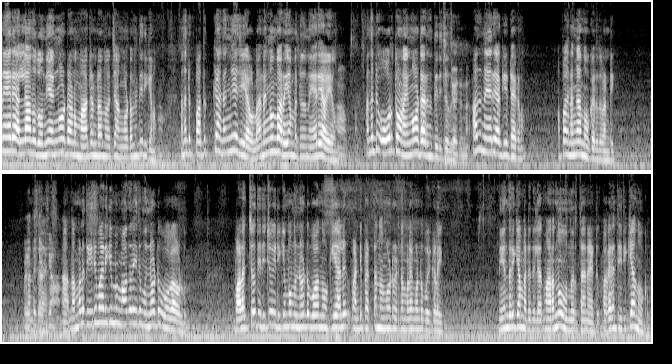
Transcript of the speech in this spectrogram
നേരെ അല്ല എന്ന് തോന്നി എങ്ങോട്ടാണ് മാറ്റണ്ടെന്ന് വെച്ചാൽ അങ്ങോട്ടൊന്ന് തിരിക്കണം. എന്നിട്ട് പതുക്കെ അനങ്ങേ ചെയ്യാവുള്ളൂ. അനങ്ങുമ്പോൾ അറിയാൻ പറ്റുന്നത് നേരെ ആ, എന്നിട്ട് ഓർത്തോണം എങ്ങോട്ടായിരുന്നു തിരിച്ചത്? അത് നേരെ അത് നേരെയാക്കിയിട്ടേക്കണം. അപ്പൊ അനങ്ങാൻ നോക്കരുത് വണ്ടി. മനസ്സിലായോ? ആ നമ്മൾ തീരുമാനിക്കുമ്പോൾ മാത്രമേ ഇത് മുന്നോട്ട് പോകാവുള്ളൂ. വളച്ചോ തിരിച്ചോ ഇരിക്കുമ്പോൾ മുന്നോട്ട് പോകാൻ നോക്കിയാൽ വണ്ടി പെട്ടെന്ന് അങ്ങോട്ട് വരും നമ്മളെ കൊണ്ട് പോയി കളയും. നിയന്ത്രിക്കാൻ പറ്റത്തില്ല. മറന്നു പോകും നിർത്താനായിട്ട്. പകരം തിരിക്കാൻ നോക്കും.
